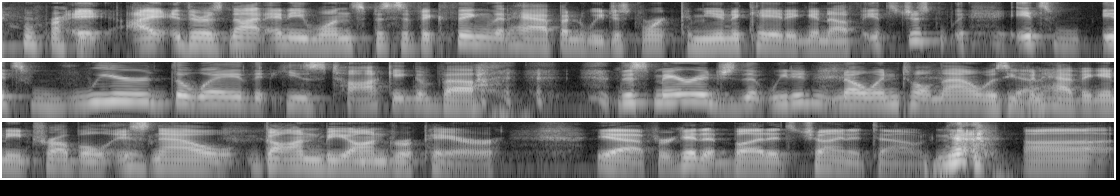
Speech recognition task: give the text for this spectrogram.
right. I, there's not any one specific thing that happened. We just weren't communicating enough. It's just it's it's weird the way that he's talking about this marriage that we didn't know until now was even Yeah. having any trouble is now gone beyond repair. yeah, forget it, Bud. It's Chinatown. Uh,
